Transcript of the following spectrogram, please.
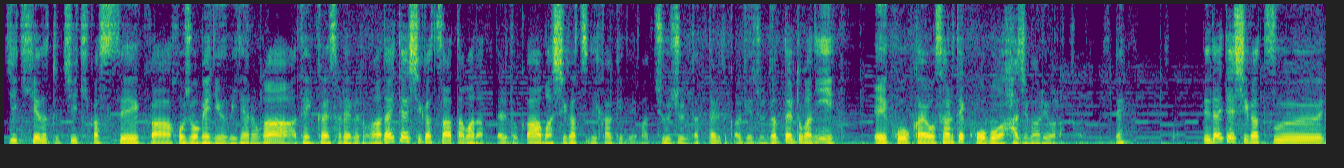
地域系だと地域活性化補助メニューみたいなのが展開されるのが、だいたい4月頭だったりとか、まあ4月にかけて、まあ中旬だったりとか下旬だったりとかに、えー、公開をされて公募が始まるような感じですね。で、だいたい4月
